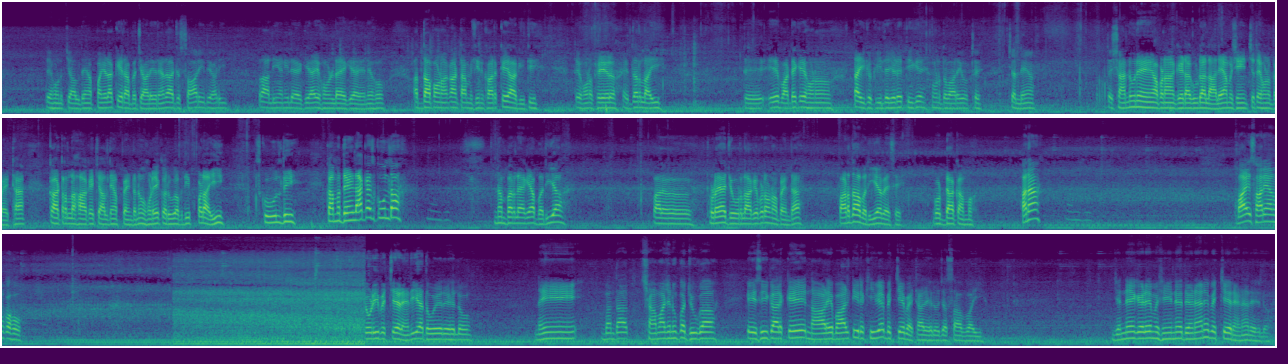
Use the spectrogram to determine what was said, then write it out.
ਤੇ ਹੁਣ ਚੱਲਦੇ ਆ ਆਪਾਂ ਜਿਹੜਾ ਘੇਰਾ ਵਿਚਾਲੇ ਰਹਿੰਦਾ, ਅੱਜ ਸਾਰੀ ਦਿਹਾੜੀ ਟਰਾਲੀਆਂ ਨਹੀਂ ਲੈ ਕੇ ਆਏ, ਹੁਣ ਲੈ ਕੇ ਆਏ ਨੇ ਉਹ। ਅੱਧਾ ਪੌਣਾ ਘੰਟਾ ਮਸ਼ੀਨ ਖੜ ਕੇ ਆ ਗਈ ਤੀ ਤੇ ਹੁਣ ਫੇਰ ਇੱਧਰ ਲਾਈ ਤੇ ਇਹ ਵੱਢ ਕੇ ਹੁਣ 2.5 ਕਿੱਲੇ ਜਿਹੜੇ ਤੀਗੇ, ਹੁਣ ਦੁਬਾਰੇ ਉੱਥੇ ਚੱਲੇ ਆ। ਤੇ ਸ਼ਾਨੂ ਨੇ ਆਪਣਾ ਗੇੜਾ ਗੂੜਾ ਲਾ ਲਿਆ ਮਸ਼ੀਨ 'ਚ ਤੇ ਹੁਣ ਬੈਠਾ। ਕਟਰ ਲਹਾ ਕੇ ਚੱਲਦੇ ਆ ਪਿੰਡ ਨੂੰ, ਹੁਣੇ ਕਰੂ ਆਪਦੀ ਪੜ੍ਹਾਈ ਸਕੂਲ ਦੀ। ਕੰਮ ਦੇਣ ਲੱਗ ਗਿਆ ਸਕੂਲ ਦਾ? ਨੰਬਰ ਲੈ ਗਿਆ, ਵਧੀਆ। ਪਰ ਥੋੜਾ ਜਿਹਾ ਜ਼ੋਰ ਲਾ ਕੇ ਪੜਾਉਣਾ ਪੈਂਦਾ। ਪੜਦਾ ਵਧੀਆ ਵੈਸੇ, ਗੋਡਾ ਕੰਮ। ਹਨਾ? ਬਾਏ ਸਾਰਿਆਂ ਨੂੰ ਕਹੋ। ਜੋੜੀ ਵਿੱਚ ਰਹਿੰਦੀ ਆ ਦੋਏ, ਦੇਖ ਲਓ। ਨਹੀਂ, ਬੰਦਾ ਸ਼ਾਮਾਂ ਚ ਨੂੰ ਭੱਜੂਗਾ, ਏਸੀ ਕਰਕੇ ਨਾਲੇ ਬਾਲਟੀ ਰੱਖੀ ਹੋਈ ਆ, ਵਿੱਚੇ ਬੈਠਾ, ਦੇਖ ਲਓ ਜੱਸਾ ਬਾਈ। ਜਿੰਨੇ ਕਿਹੜੇ ਮਸ਼ੀਨ ਨੇ ਦੇਣਾ ਨੇ, ਵਿੱਚੇ ਰਹਿਣਾ, ਦੇਖ ਲਓ।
